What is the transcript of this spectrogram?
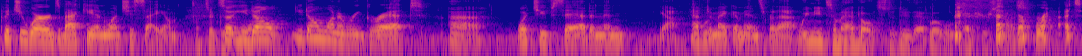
put your words back in once you say them. That's a good so you point. don't you don't want to regret uh, what you've said and then yeah have to make amends for that. We need some adults to do that little exercise. right.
